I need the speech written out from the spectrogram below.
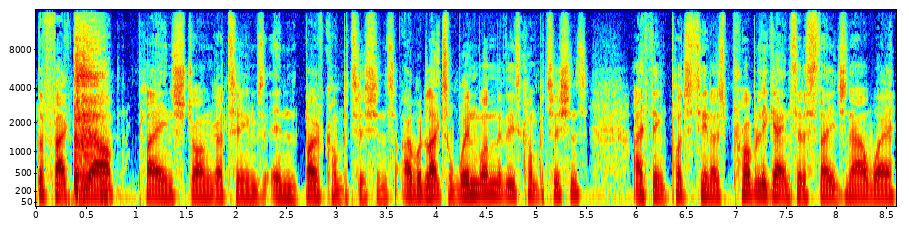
the fact that we are playing stronger teams in both competitions. I would like to win one of these competitions. I think Pochettino's probably getting to the stage now where,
